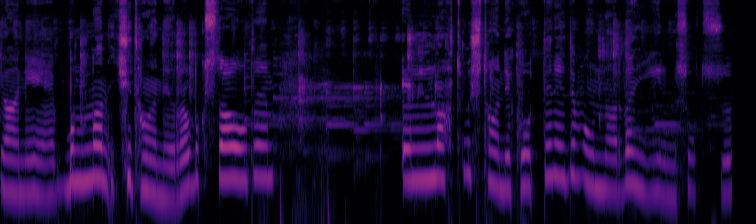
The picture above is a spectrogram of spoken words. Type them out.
Yani bundan 2 tane Robux aldım. 50-60 tane kod denedim. Onlardan 20-30'u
